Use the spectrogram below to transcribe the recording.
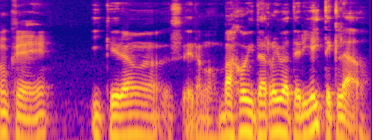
Ok. y que éramos, éramos bajo, guitarra y batería y teclado.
